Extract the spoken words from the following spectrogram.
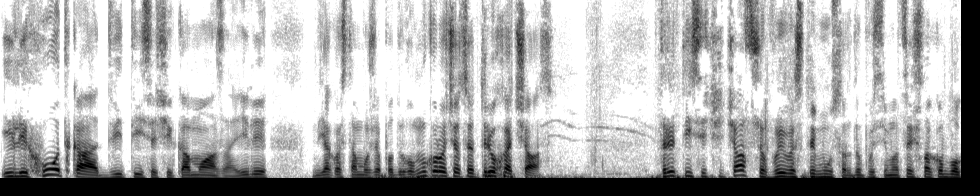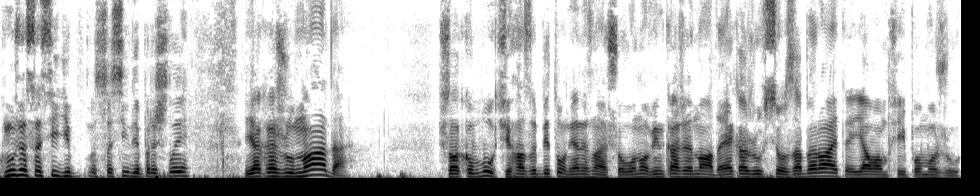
ілі ходка 2000 КАМАЗа, ілі якось там може по-другому. Ну, коротше, це трьоха час. 3000 час, щоб вивезти мусор, допустимо, цей шлакоблок. Ну, вже сусіди, сусіди прийшли. Я кажу, надо. Шлакоблок чи газобетон, я не знаю, що воно. Він каже, надо. Я кажу, все, забирайте, я вам ще й поможу.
